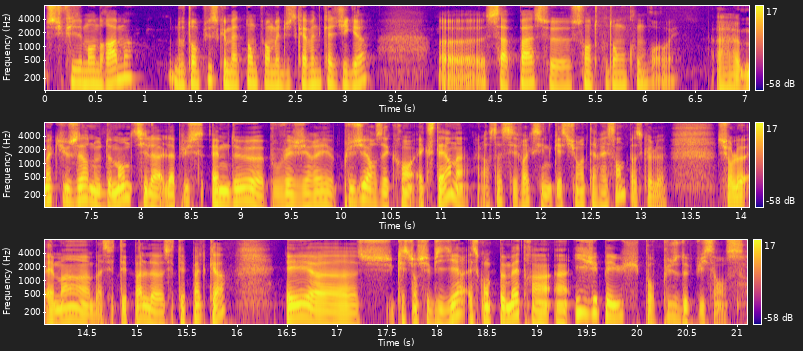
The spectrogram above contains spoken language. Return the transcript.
suffisamment de RAM, d'autant plus que maintenant on peut en mettre jusqu'à 24 Go. ça passe sans trop d'encombre. Ouais. Euh, MacUser nous demande si la, puce M2 euh, pouvait gérer plusieurs écrans externes. Alors ça, c'est vrai que c'est une question intéressante parce que le, sur le M1, bah, c'était pas le, c'était pas le cas. Et euh, question subsidiaire, est-ce qu'on peut mettre un, iGPU pour plus de puissance?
